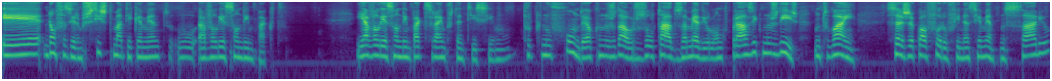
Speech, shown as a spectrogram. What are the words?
é não fazermos sistematicamente a avaliação de impacto. E a avaliação de impacto será importantíssimo, porque no fundo é o que nos dá os resultados a médio e longo prazo e que nos diz, muito bem, seja qual for o financiamento necessário,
